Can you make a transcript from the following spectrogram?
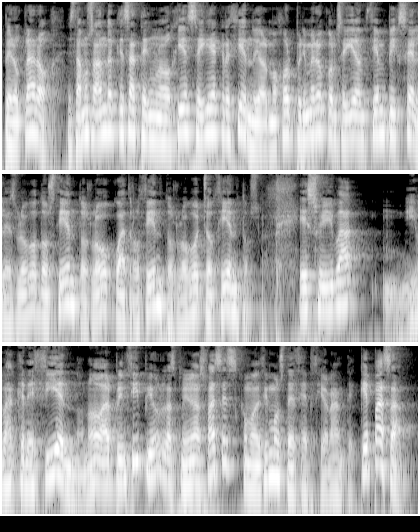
Pero claro, estamos hablando de que esa tecnología seguía creciendo y a lo mejor primero conseguían 100 píxeles, luego 200, luego 400, luego 800. Eso iba, iba creciendo, ¿no? Al principio, las primeras fases, como decimos, decepcionante. ¿Qué pasa?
